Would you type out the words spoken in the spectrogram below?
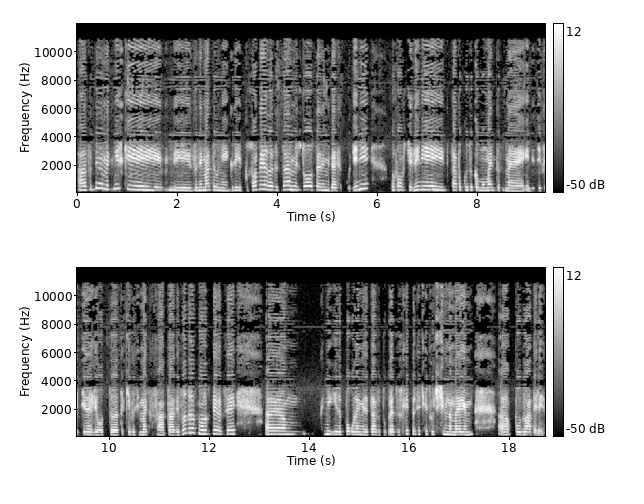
А, събираме книжки и занимателни игри и пособия за деца между 7 и 10 години. В общи линии децата, които към момента сме идентифицирали от а, такива семейства са на тази възраст, но разбира се, а, книги за по-големи деца са добре дошли. При всички случаи ще намерим а, ползватели.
